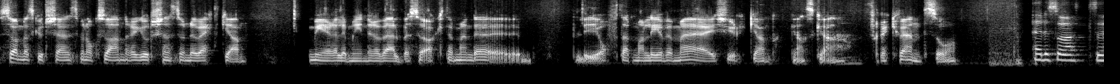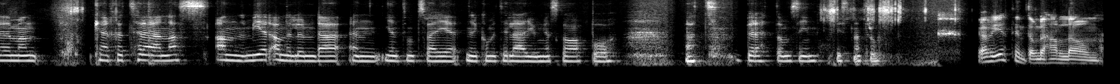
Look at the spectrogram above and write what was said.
söndagsgudstjänst men också andra gudstjänster under veckan. Mer eller mindre välbesökta men det blir ofta att man lever med i kyrkan ganska frekvent. så. Är det så att eh, man kanske tränas an, mer annorlunda än gentemot Sverige när det kommer till lärjungaskap och att berätta om sin kristna tro? Jag vet inte om det handlar om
